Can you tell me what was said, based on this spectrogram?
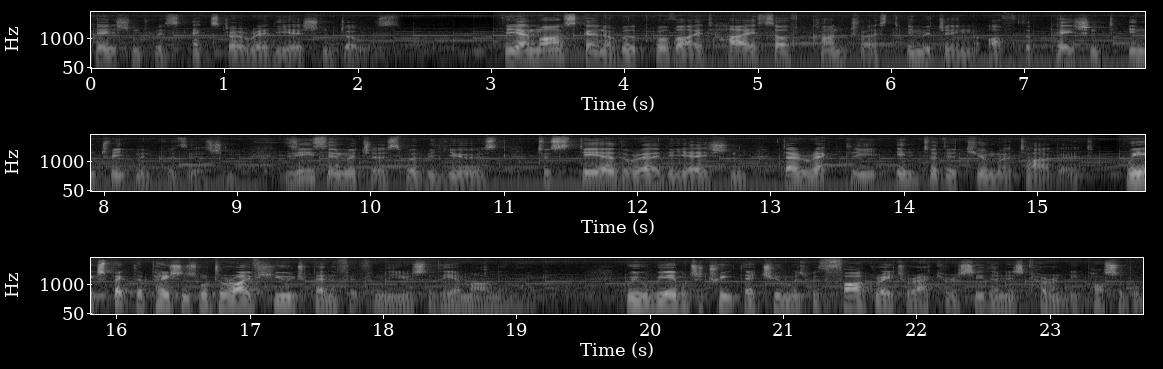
patient with extra radiation dose. The MR scanner will provide high soft contrast imaging of the patient in treatment position. These images will be used to steer the radiation directly into the tumor target. We expect that patients will derive huge benefit from the use of the MR Linac. We will be able to treat their tumours with far greater accuracy than is currently possible.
